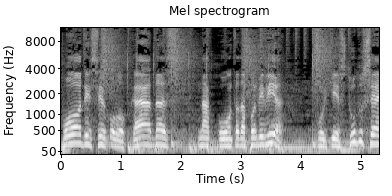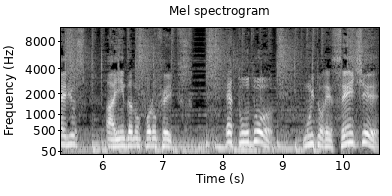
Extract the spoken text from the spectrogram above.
podem ser colocadas na conta da pandemia, porque estudos sérios ainda não foram feitos. É tudo muito recente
